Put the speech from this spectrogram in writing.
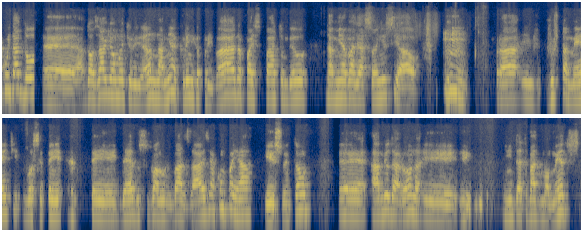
cuidador. É, a dosagem de hormônio tiroidiano, na minha clínica privada, faz parte do meu, da minha avaliação inicial, para justamente você ter, ter ideia dos valores basais e acompanhar isso. Então, é, a mildarona, e, e, em determinados momentos,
